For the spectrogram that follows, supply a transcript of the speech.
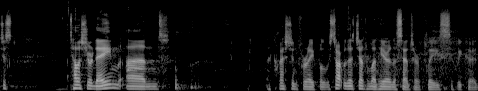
just tell us your name and a question for April. We'll start with this gentleman here in the centre, please, if we could.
